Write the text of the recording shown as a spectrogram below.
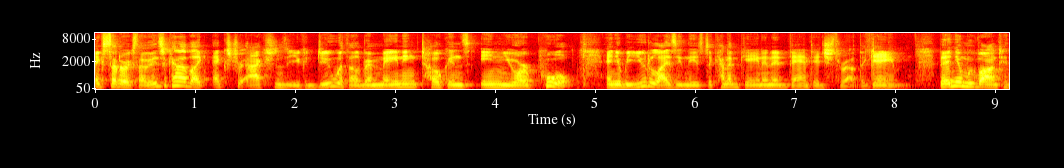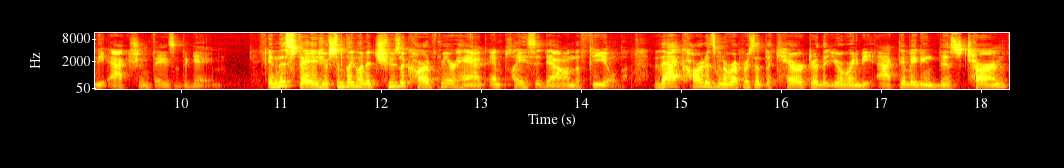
etc, etc. These are kind of like extra actions that you can do with the remaining tokens in your pool, and you'll be utilizing these to kind of gain an advantage throughout the game. Then you'll move on to the action phase of the game. In this phase, you're simply going to choose a card from your hand and place it down on the field. That card is going to represent the character that you're going to be activating this turn,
